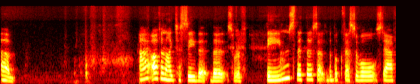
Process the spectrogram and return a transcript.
Um, I often like to see the the sort of themes that the the book festival staff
